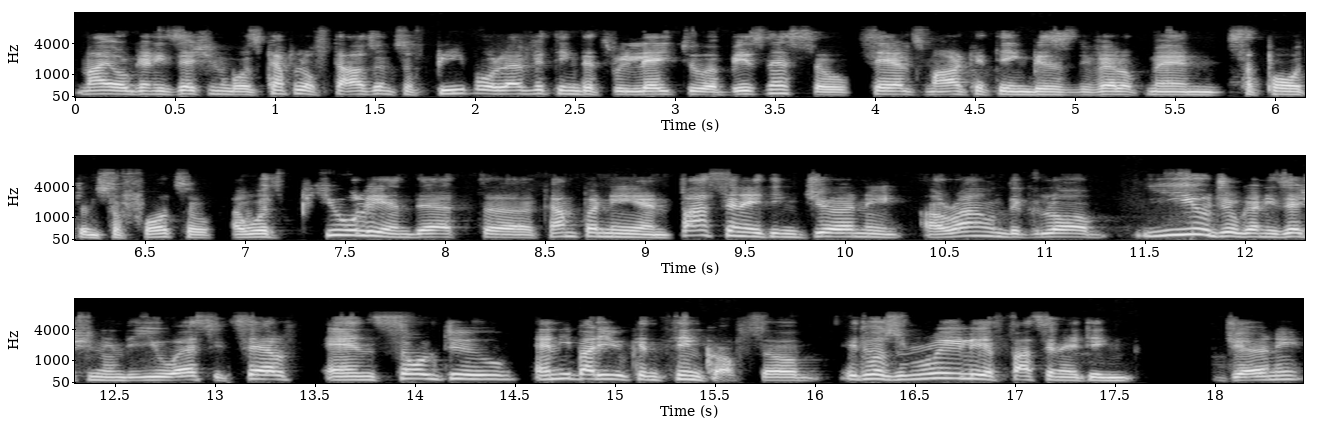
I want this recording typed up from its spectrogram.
my organization was a couple of thousands of people, everything that relate to a business. So sales, marketing, business development, support, and so forth. So I was purely in that uh, company and fascinating journey around the globe, huge organization in the US itself and sold to anybody you can can think of. So it was really a fascinating journey.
